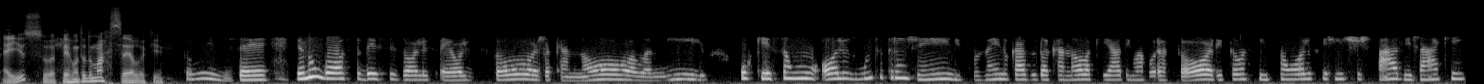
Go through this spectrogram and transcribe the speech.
É isso? A pergunta do Marcelo aqui. Pois é. Eu não gosto desses óleos, é óleo de soja, canola, milho, porque são óleos muito transgênicos, né? E no caso da canola criada em laboratório, então assim, são óleos que a gente sabe já que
